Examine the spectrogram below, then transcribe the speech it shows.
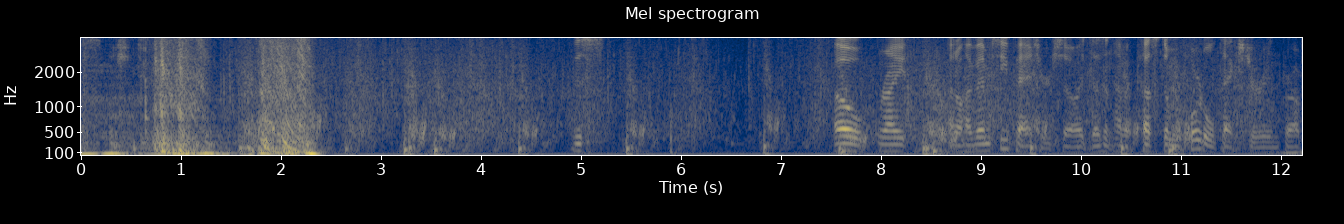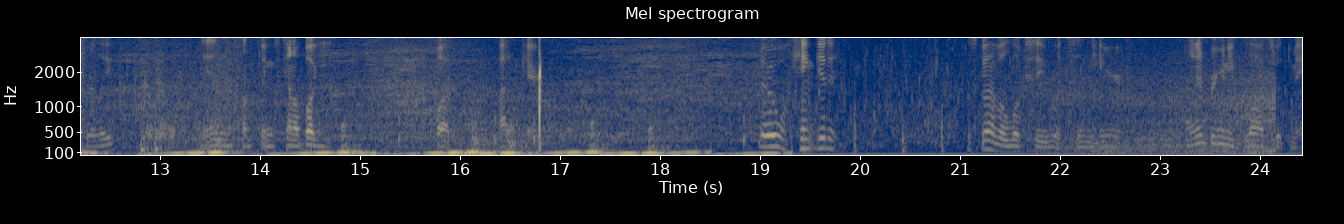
this, I should do that. This... Oh, right, I don't have MC Patcher, so it doesn't have a custom portal texture in properly and something's kind of buggy. But, I don't care. No, I can't get it. Let's go have a look see what's in here. I didn't bring any blocks with me.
